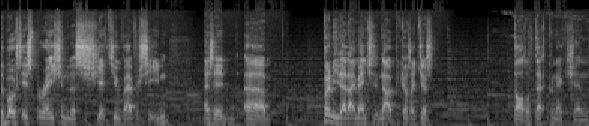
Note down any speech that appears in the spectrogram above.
the most inspirationless shit you've ever seen. As in, um, funny that I mentioned it now because I just thought of that connection.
